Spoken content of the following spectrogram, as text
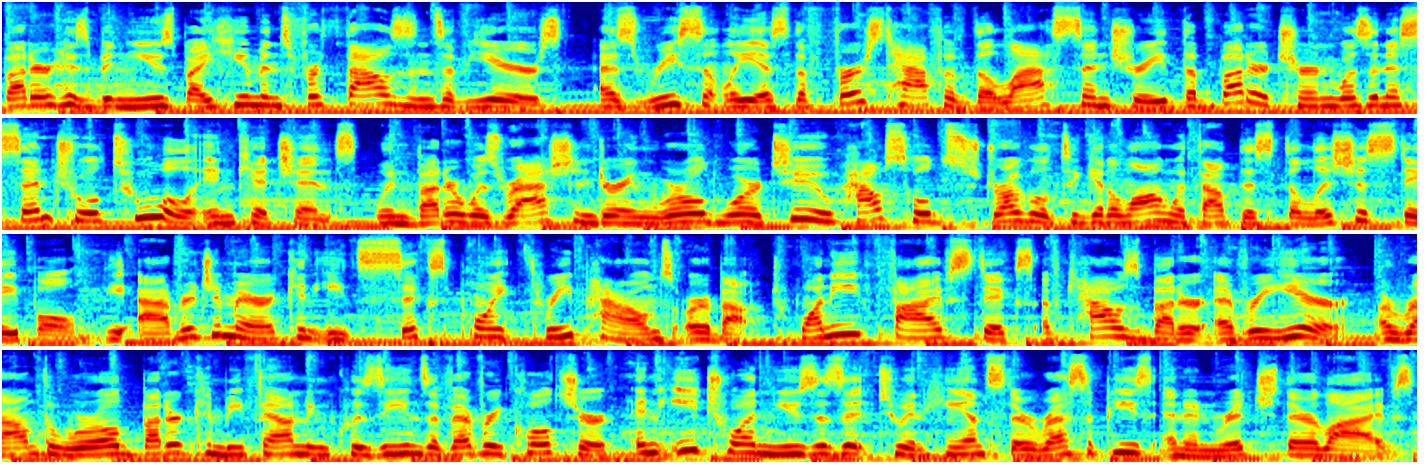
Butter has been used by humans for thousands of years. As recently as the first half of the last century, the butter churn was an essential tool in kitchens. When butter was rationed during World War II, households struggled to get along without this delicious staple. The average American eats 6.3 pounds or about 25 sticks of cow's butter every year. Around the world, butter can be found in cuisines of every culture, and each one uses it to enhance their recipes and enrich their lives.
